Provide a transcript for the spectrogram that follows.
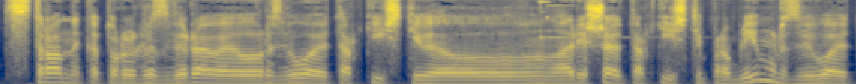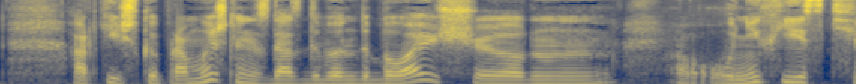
страны, которые развивают, развивают арктические, э, решают арктические проблемы, развивают арктическую промышленность, да, добывающую, у них есть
